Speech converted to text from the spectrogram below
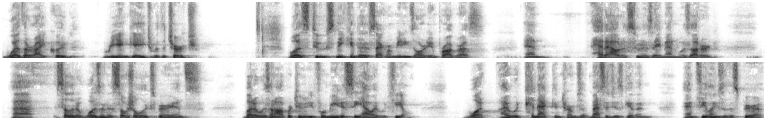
whether I could re-engage with the church was to sneak into sacrament meetings already in progress and head out as soon as amen was uttered, uh, so that it wasn't a social experience, but it was an opportunity for me to see how I would feel, what I would connect in terms of messages given and feelings of the Spirit.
